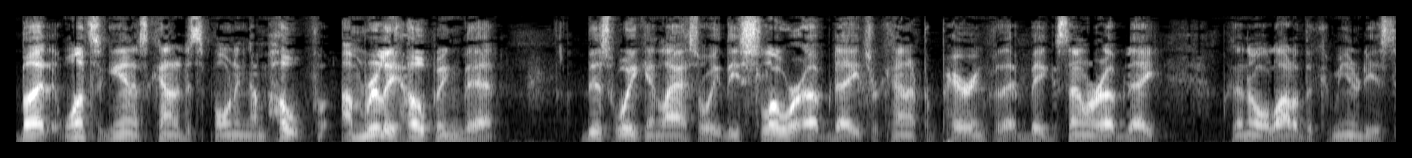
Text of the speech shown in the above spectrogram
But once again, it's kind of disappointing. I'm hope I'm really hoping that this week and last week these slower updates are kind of preparing for that big summer update because I know a lot of the community is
